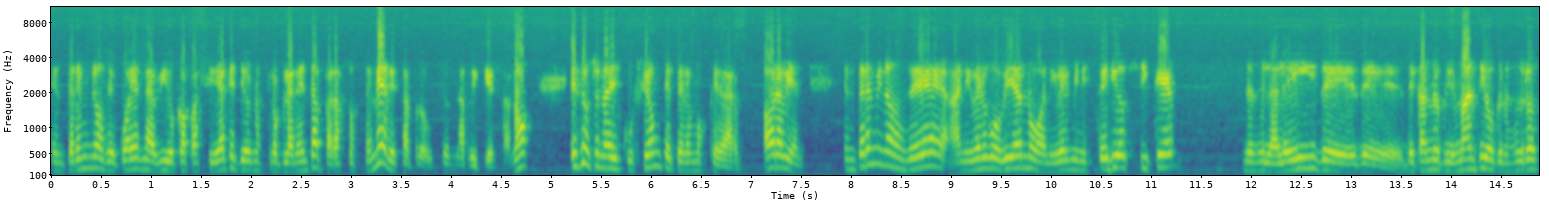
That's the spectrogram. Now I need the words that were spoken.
en términos de cuál es la biocapacidad que tiene nuestro planeta para sostener esa producción de riqueza, ¿no? Eso es una discusión que tenemos que dar. Ahora bien, en términos de a nivel gobierno o a nivel ministerio, sí que desde la ley de, de cambio climático que nosotros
